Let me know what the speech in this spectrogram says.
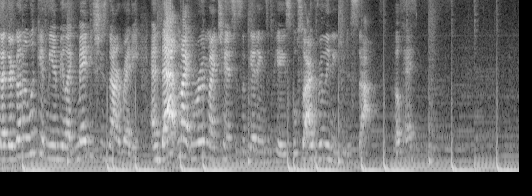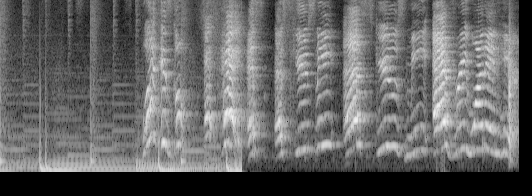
that they're gonna look at me and be like, maybe she's not ready. And that might ruin my chances of getting into PA school. So I really need you to stop, okay? What is going, eh, hey, es- excuse me, excuse me, everyone in here.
